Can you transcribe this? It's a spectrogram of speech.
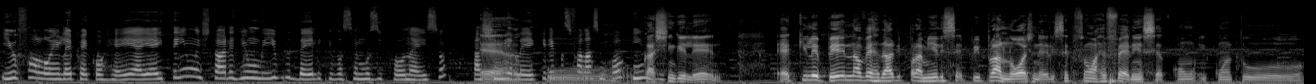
E o falou em Lepe Correia, e aí tem uma história de um livro dele que você musicou, não é isso? Caxinguelê. Queria que você falasse um pouquinho. O. Caxinguelê. É que Lepê, na verdade, para mim, ele sempre, para nós, né? Ele sempre foi uma referência com, enquanto,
